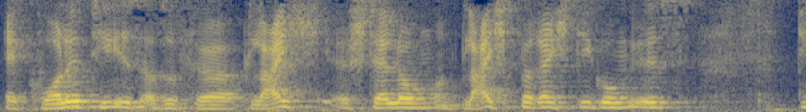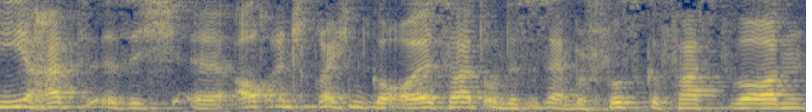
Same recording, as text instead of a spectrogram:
Equality ist, also für Gleichstellung und Gleichberechtigung ist, die hat sich äh, auch entsprechend geäußert und es ist ein Beschluss gefasst worden,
